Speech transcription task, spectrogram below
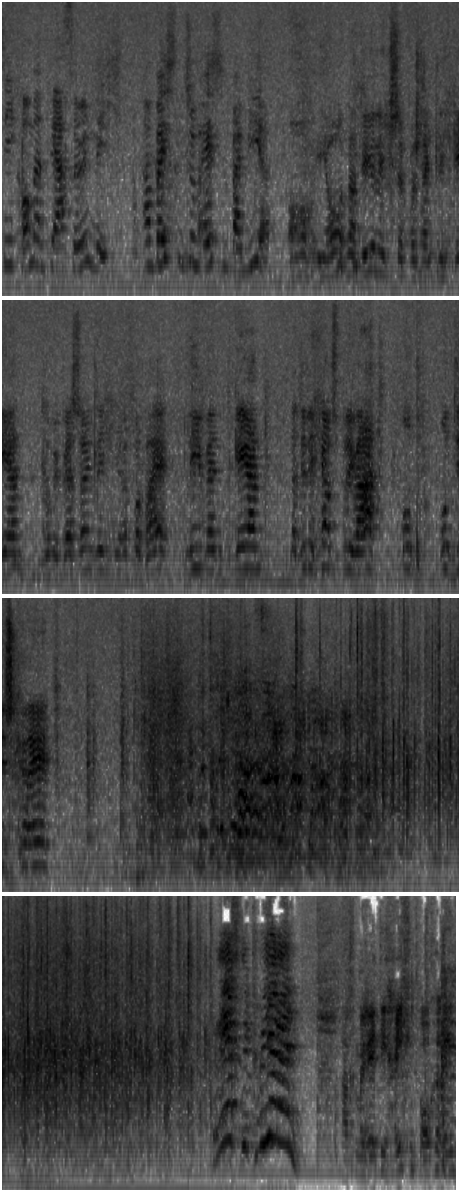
Sie kommen persönlich. Am besten zum Essen bei mir. Oh ja, natürlich, selbstverständlich gern. Komme ich persönlich äh, vorbei, liebend gern. Natürlich ganz privat und, und diskret. Grüß die Queeren! Ach, Marie, die Reichenbacherin.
